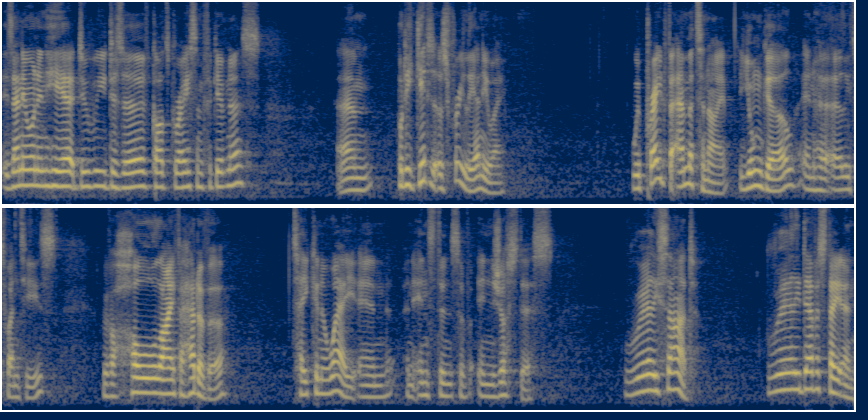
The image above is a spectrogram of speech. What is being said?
is anyone in here, do we deserve God's grace and forgiveness? Um, but he gives it us freely anyway. We prayed for Emma tonight, a young girl in her early 20s. with a whole life ahead of her taken away in an instance of injustice. Really sad. Really devastating.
